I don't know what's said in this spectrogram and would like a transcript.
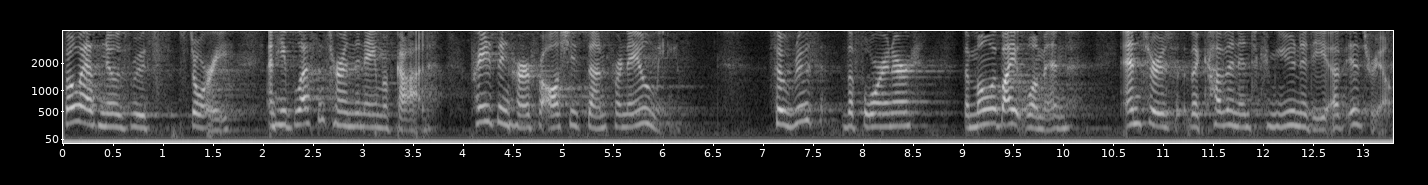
Boaz knows Ruth's story, and he blesses her in the name of God, praising her for all she's done for Naomi. So, Ruth, the foreigner, the Moabite woman, enters the covenant community of Israel.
